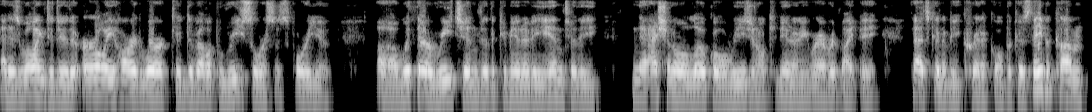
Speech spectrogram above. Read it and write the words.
and is willing to do the early hard work to develop resources for you uh, with their reach into the community, into the national, local, regional community, wherever it might be. That's going to be critical because they become,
